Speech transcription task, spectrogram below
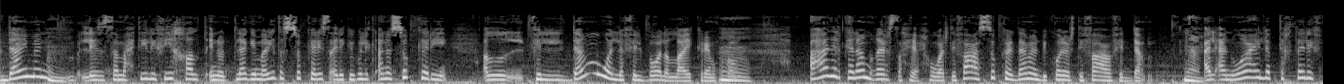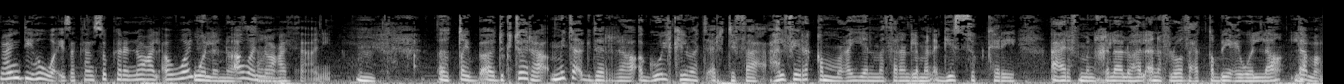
دائما اذا سمحتي لي في خلط إنه تلاقي مريض السكر يسألك يقول لك أنا سكري في الدم ولا في البول؟ الله يكرمكم. هذا الكلام غير صحيح. هو ارتفاع السكر دائما بيكون ارتفاعه في الدم. نعم. الأنواع اللي بتختلف عندي هو إذا كان سكر النوع الأول ولا النوع أو النوع الثاني. أه، طيب دكتورة متى أقدر أقول كلمة ارتفاع؟ هل في رقم معين مثلا لما أقيس سكري أعرف من خلاله هل أنا في الوضع الطبيعي ولا لا؟ تمام.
